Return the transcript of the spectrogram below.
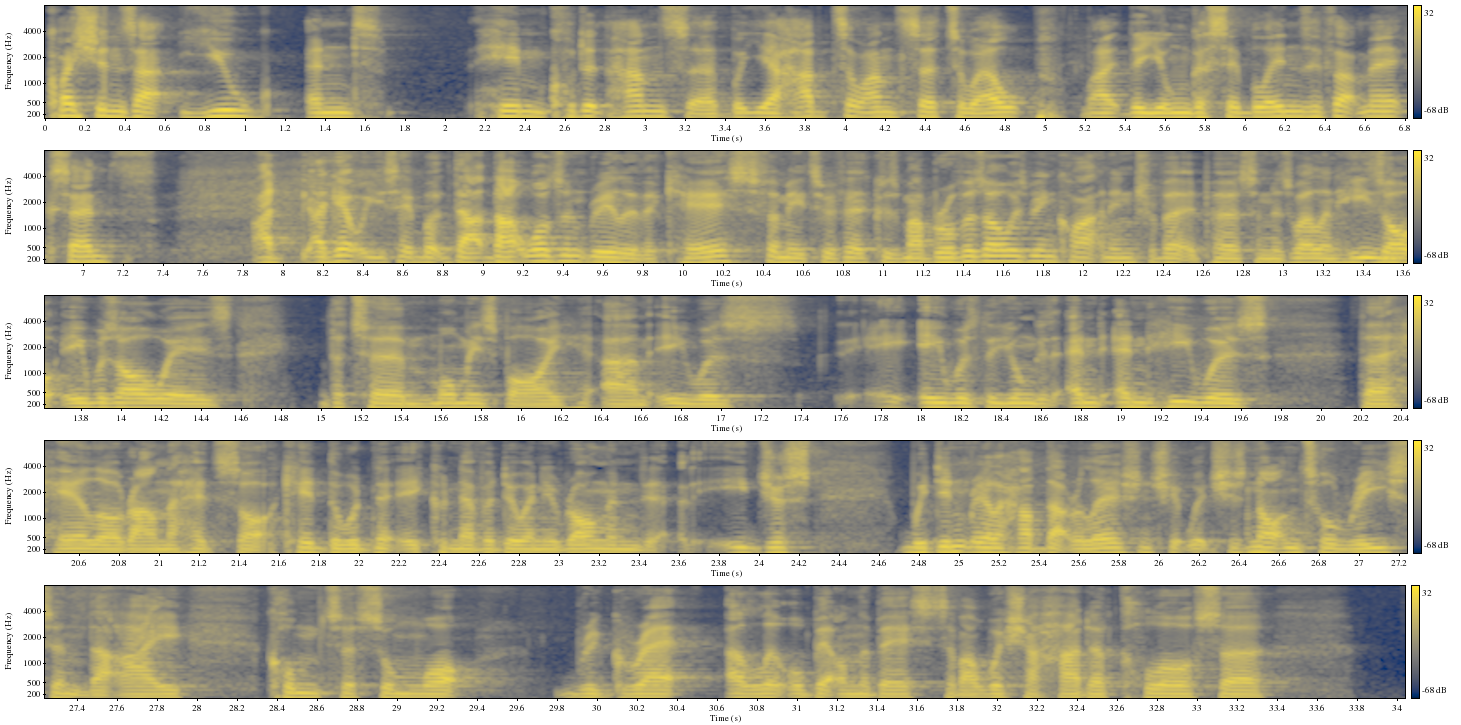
questions that you and him couldn't answer, but you had to answer to help like the younger siblings, if that makes sense. I, I get what you say, but that that wasn't really the case for me to be fair, because my brother's always been quite an introverted person as well, and he's al- he was always the term mummy's boy. Um, he was he, he was the youngest, and and he was the halo around the head sort of kid. That would he could never do any wrong, and he just we didn't really have that relationship, which is not until recent that I come to somewhat regret a little bit on the basis of I wish I had a closer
